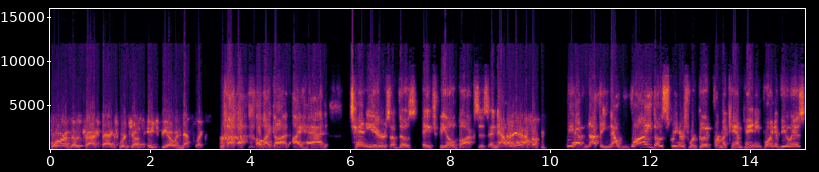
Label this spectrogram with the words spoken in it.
four of those trash bags were just hbo and netflix. Oh my god. I had 10 years of those hbo boxes. And now we have, we have nothing. Now, why those screeners were good from a campaigning point of view is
